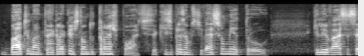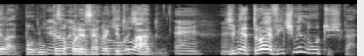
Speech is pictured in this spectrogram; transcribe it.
bato na tecla é a questão do transporte. Se aqui, por exemplo, se tivesse um metrô que levasse, sei lá, pô, Lucan, por exemplo, aqui do longe, né? lado. É, é. De metrô é 20 minutos, cara.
